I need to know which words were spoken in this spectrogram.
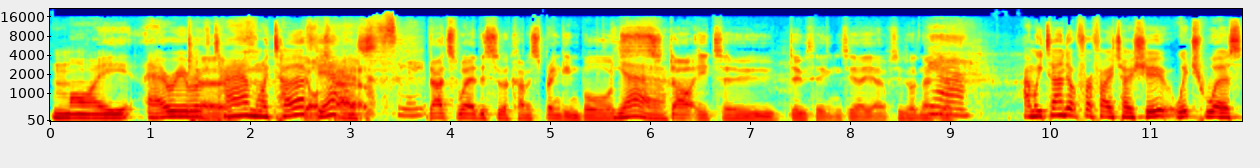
my area of town, my turf. Your yes. turf. Absolutely. That's where this sort of kind of springing board Yeah. started to do things. Yeah, yeah. So you've got no, Yeah. And we turned up for a photo shoot, which was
